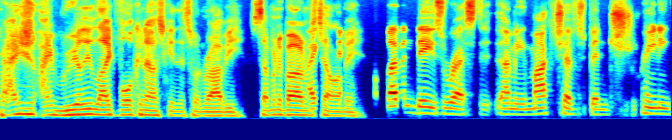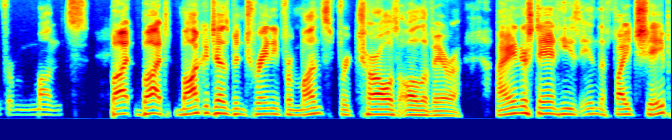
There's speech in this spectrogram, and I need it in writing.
But I just I really like Volkanovski in this one, Robbie. Something about him is telling me. 11 days rest. I mean, Makhachev's been training for months. But but Makhachev's been training for months for Charles Oliveira. I understand he's in the fight shape,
